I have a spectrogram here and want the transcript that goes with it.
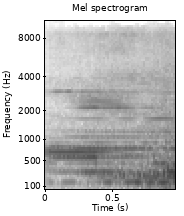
Amen.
